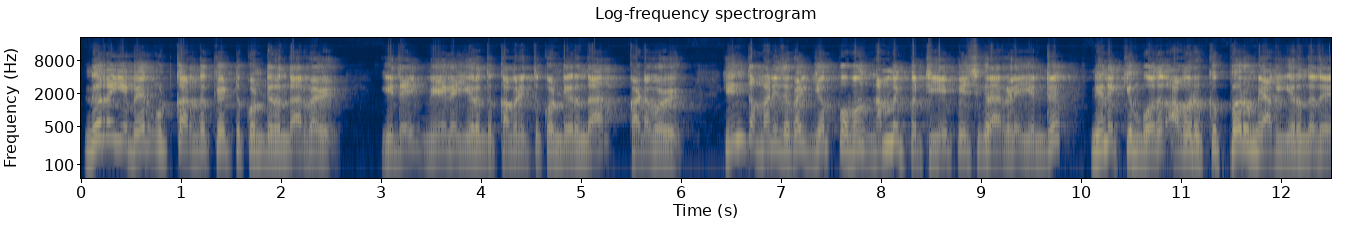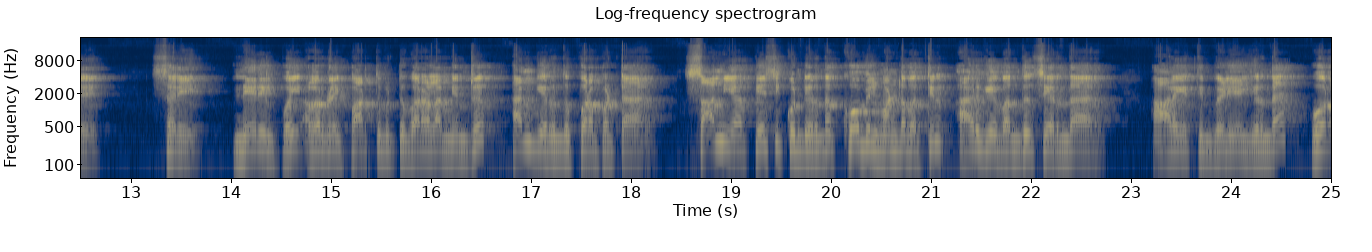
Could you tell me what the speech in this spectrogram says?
நிறைய பேர் உட்கார்ந்து கேட்டுக் கொண்டிருந்தார்கள். இதை மேலே இருந்து கவனித்துக் கொண்டிருந்தார் கடவுள். இந்த மனிதர்கள் எப்பவும் நம்மை பற்றியே பேசுகிறார்களே என்று நினைக்கும் போது அவருக்கு பெருமையாக இருந்தது. சரி நேரில் போய் அவர்களை பார்த்துவிட்டு வரலாம் என்று அங்கிருந்து புறப்பட்டார். சாமியார் பேசிக்கொண்டிருந்த கோவில் மண்டபத்தின் அருகே வந்து சேர்ந்தார். ஆலயத்தின் வெளியே இருந்த ஓர்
